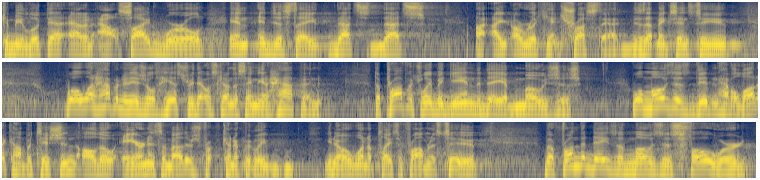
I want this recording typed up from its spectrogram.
can be looked at at an outside world and, and just say, that's, that's, I, I really can't trust that. Does that make sense to you? Well, what happened in Israel's history, that was kind of the same thing that happened. The prophets really began in the day of Moses. Well, Moses didn't have a lot of competition, although Aaron and some others kind of quickly, you know, won a place of prominence too. But from the days of Moses forward,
